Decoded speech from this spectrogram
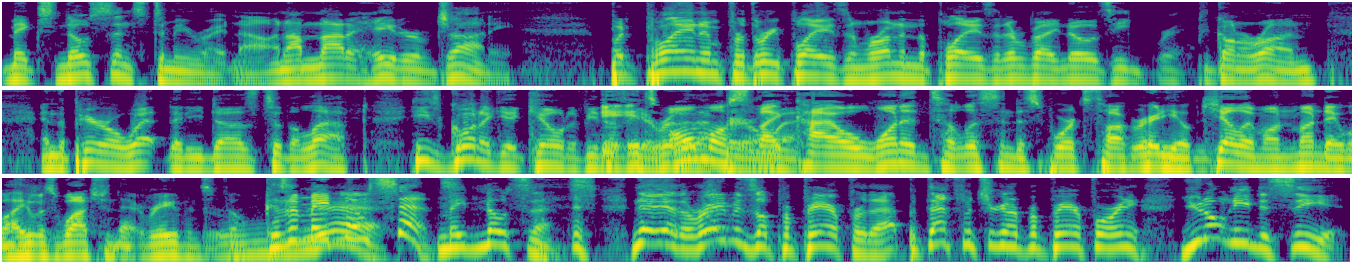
makes no sense to me right now. And I'm not a hater of Johnny, but playing him for three plays and running the plays that everybody knows he, Right. he's going to run, and the pirouette that he does to the left, he's going to get killed if he doesn't. It's get rid of that almost like. Kyle wanted to listen to Sports Talk Radio kill him on Monday while he was watching that Ravens film because it made no sense. Made no sense. yeah, yeah, the Ravens will prepare for that, but that's what you're going to prepare for. Any, you don't need to see it.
